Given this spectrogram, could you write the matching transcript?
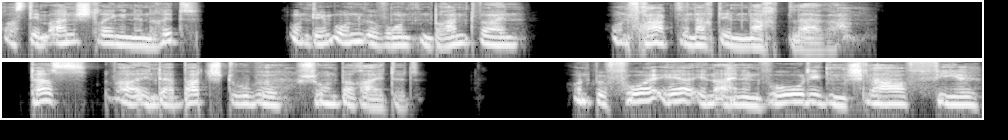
aus dem anstrengenden Ritt und dem ungewohnten Brandwein und fragte nach dem Nachtlager. Das war in der Badstube schon bereitet. Und bevor er in einen wohligen Schlaf fiel,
